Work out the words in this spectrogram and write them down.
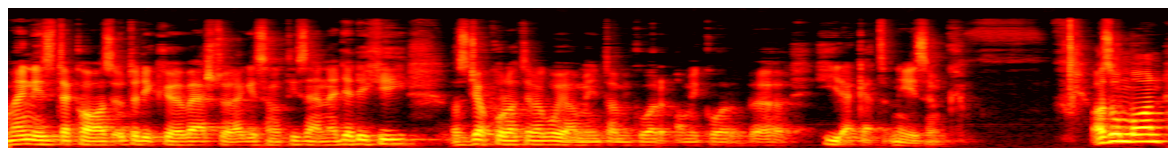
Ha megnézitek az 5. verstől egészen a 14 az gyakorlatilag olyan, mint amikor, amikor híreket nézünk. Azonban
